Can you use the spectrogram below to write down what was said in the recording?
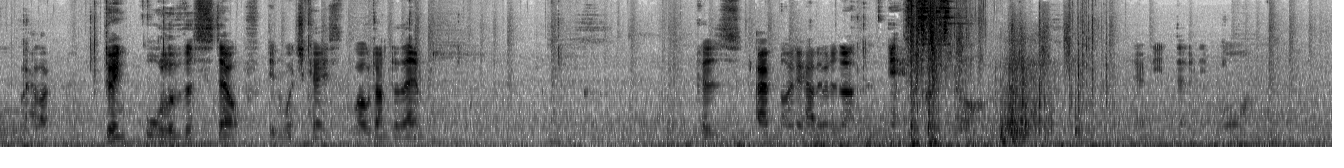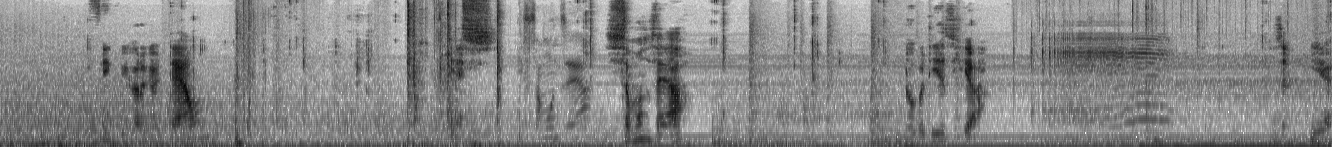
ooh, hello, doing all of the stealth, in which case, well done to them. Because I have no idea how they would have done it. Don't need that anymore. I think we gotta go down. Yes. Is someone there? Someone there? Nobody is here. Is it here?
